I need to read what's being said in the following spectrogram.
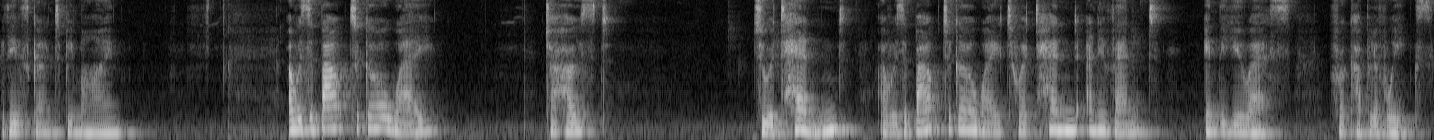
that he was going to be mine. I was about to go away to host, to attend, I was about to go away to attend an event in the US for a couple of weeks.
